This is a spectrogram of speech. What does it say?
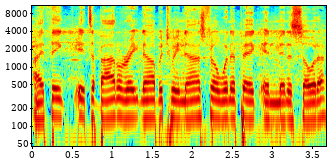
I think it's a battle right now between Nashville, Winnipeg, and Minnesota.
